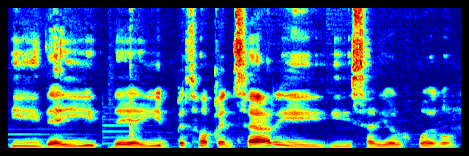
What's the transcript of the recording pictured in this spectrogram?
y de ahí, de ahí empezó a pensar y, salió el juego.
